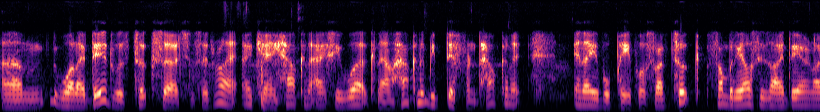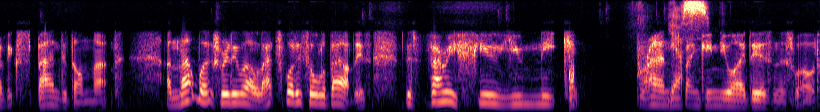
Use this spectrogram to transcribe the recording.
Um, what I did was took search and said, right, okay, how can it actually work now? How can it be different? How can it enable people? So I've took somebody else's idea and I've expanded on that. And that works really well. That's what it's all about. Is there's very few unique brand yes. spanking new ideas in this world.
